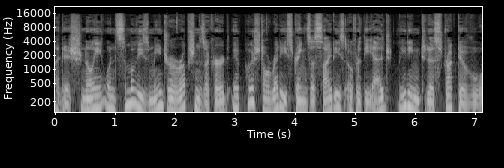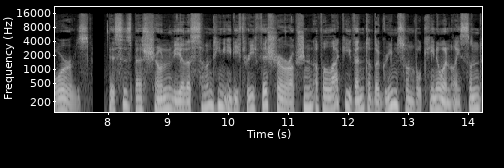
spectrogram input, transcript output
Additionally, when some of these major eruptions occurred, it pushed already strained societies over the edge, leading to destructive wars. This is best shown via the 1783 fissure eruption of the Laki vent of the Grímsvötn volcano in Iceland,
